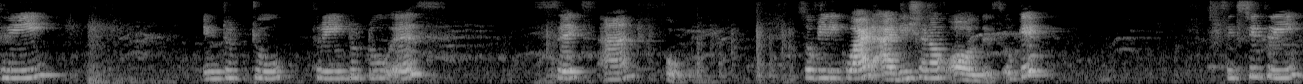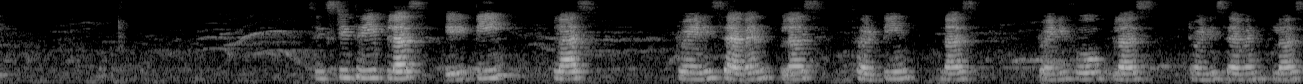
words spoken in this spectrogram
3 into 2 3 into 2 is 6 and 4. So we required addition of all this. Okay. 63 63 plus 80 plus 27 plus 13 plus 24 plus 27 plus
